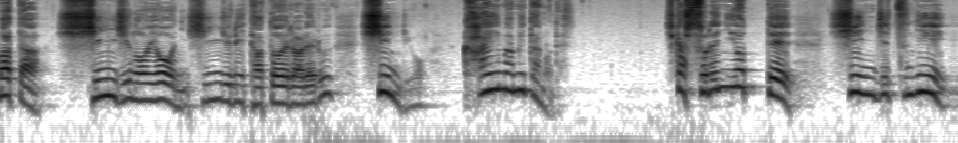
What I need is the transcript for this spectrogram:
また真珠のように真珠に例えられる真理を垣間見たのです。しかしそれによって真実に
